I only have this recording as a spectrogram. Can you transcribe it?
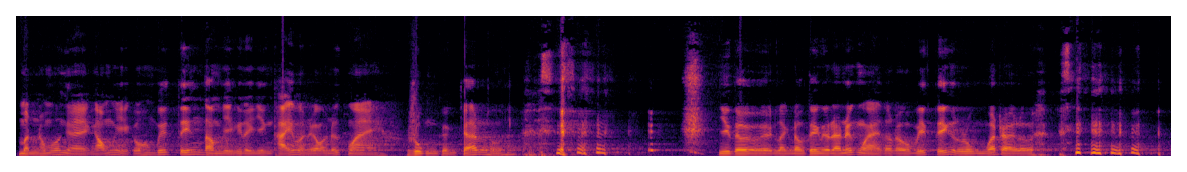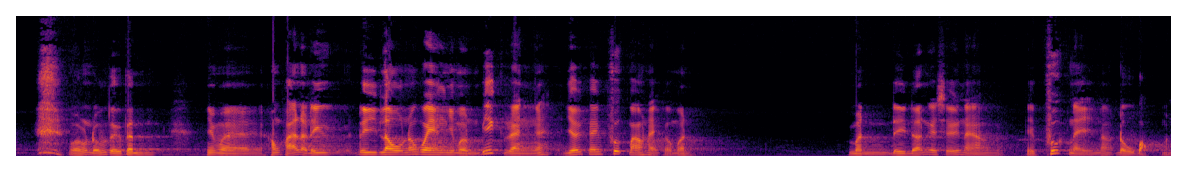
mình không có nghề ngỗng gì, cũng không biết tiếng tâm gì, cái tự nhiên thảy mình ra ngoài nước ngoài rung gần chết luôn á. Như tôi, lần đầu tiên tôi ra nước ngoài, tôi đâu có biết tiếng rung quá trời luôn. Mà không đủ tự tin nhưng mà không phải là đi đi lâu nó quen, nhưng mà mình biết rằng á, với cái phước báo này của mình mình đi đến cái xứ nào, cái phước này nó đủ bọc mình.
